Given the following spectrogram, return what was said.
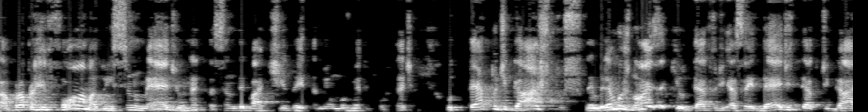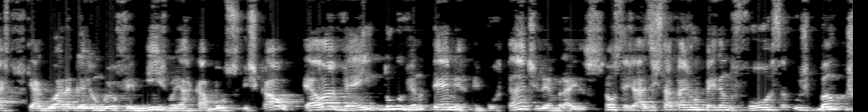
a própria reforma do ensino médio, né, que está sendo debatida aí também é um movimento importante, o teto de gastos, lembremos nós aqui, o teto de, essa ideia de teto de gastos, que agora ganhou um eufemismo e arcabouço fiscal, ela vem do governo Temer. É importante lembrar isso. Então, ou seja, as estatais vão perdendo força, os bancos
